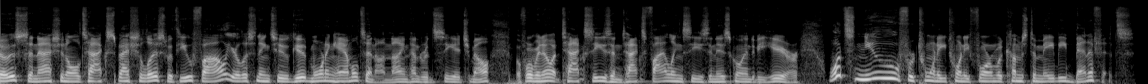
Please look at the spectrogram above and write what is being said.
Vittoratos a national tax specialist with UFile. You're listening to Good Morning Hamilton on 900 CHML. Before we know it, tax season, tax filing season is going to be here. What's new for 2024 when it comes to maybe benefits?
